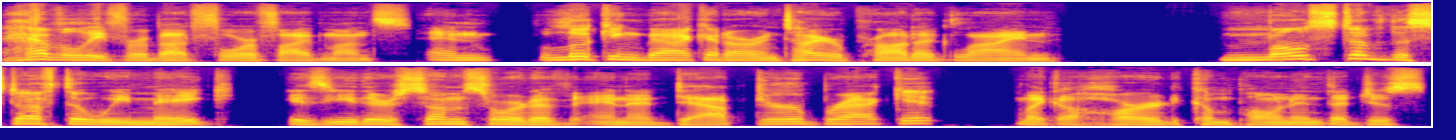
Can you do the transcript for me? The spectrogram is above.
heavily for about four or five months. And looking back at our entire product line, most of the stuff that we make is either some sort of an adapter bracket, like a hard component that just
